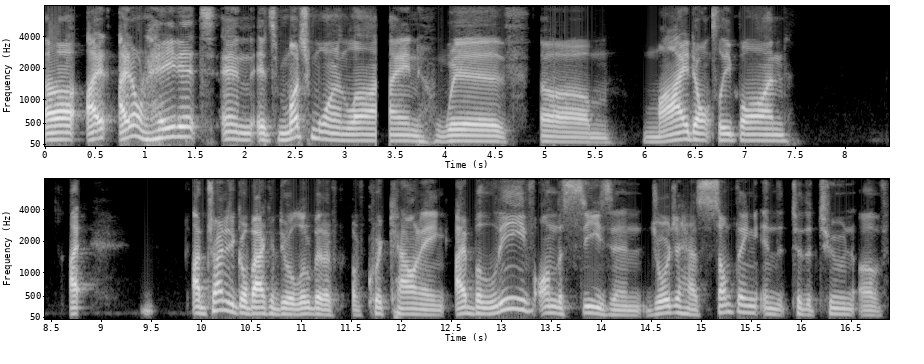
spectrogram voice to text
Uh, I I don't hate it, and it's much more in line with um my don't sleep on. I I'm trying to go back and do a little bit of, of quick counting. I believe on the season, Georgia has something in the, to the tune of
